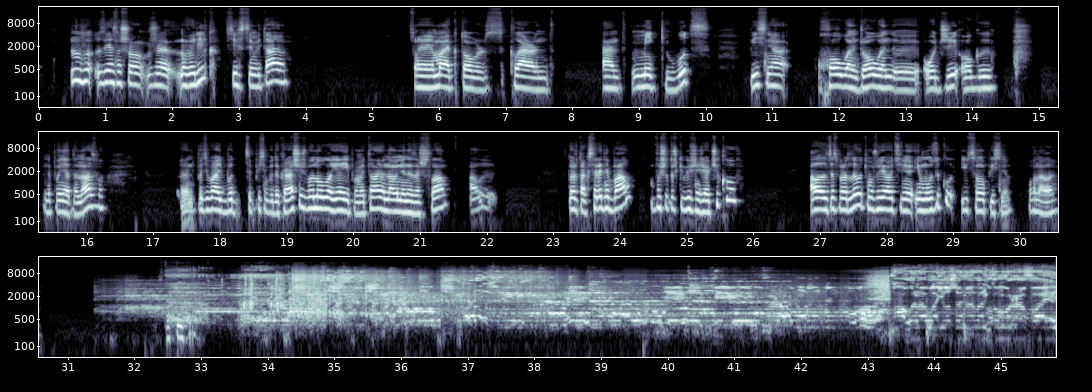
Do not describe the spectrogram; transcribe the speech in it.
ну, звісно, що вже Новий рік. Всіх з цим вітаю. Е, Майк Товарс, Кларент and Мікі Вудс. Пісня Хоуен Джоуен OG OG. Непонятна назва. Е, Сподіваюсь, бо ця пісня буде краще, ніж минула. Я її пам'ятаю, вона мені не зайшла. Але скажу так, середній бал вийшов трошки більше, ніж я очікував. Але це справедливо, тому що я оцінюю і музику, і саму пісню. Погнали. El agua como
